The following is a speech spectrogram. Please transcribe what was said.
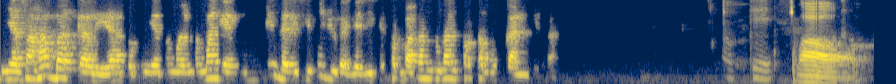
punya sahabat kali ya, atau punya teman-teman yang mungkin dari situ juga jadi kesempatan Tuhan pertemukan kita. Oke. Wow.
